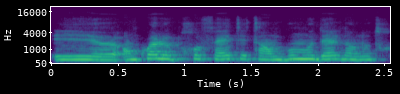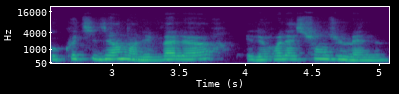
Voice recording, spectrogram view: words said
et en quoi le prophète est un bon modèle dans notre quotidien, dans les valeurs et les relations humaines?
